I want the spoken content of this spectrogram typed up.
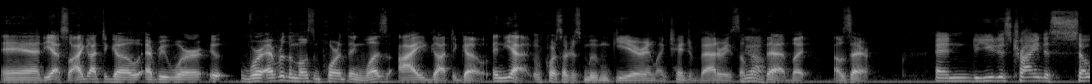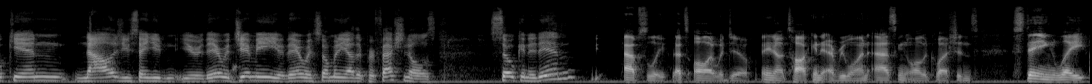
And yeah, so I got to go everywhere, it, wherever the most important thing was. I got to go, and yeah, of course, I was just moving gear and like changing batteries stuff Yeah. like that. But I was there. And you just trying to soak in knowledge? You say you, you're there with Jimmy, you're there with so many other professionals, soaking it in. Absolutely, that's all I would do. You know, talking to everyone, asking all the questions, staying late,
